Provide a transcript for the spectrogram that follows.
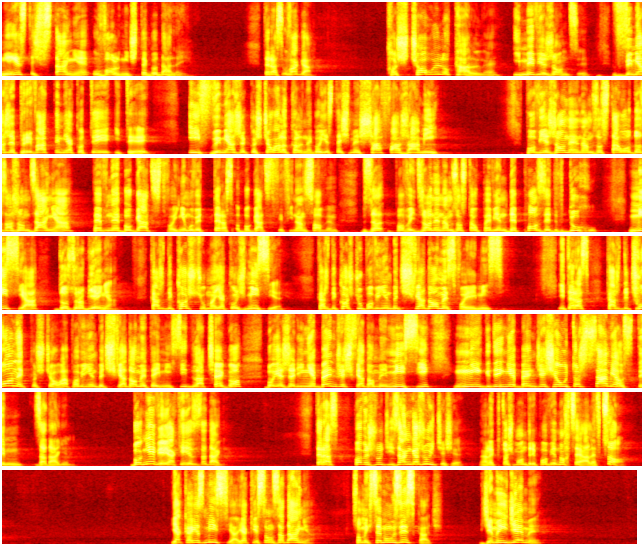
nie jesteś w stanie uwolnić tego dalej. Teraz uwaga, kościoły lokalne i my wierzący w wymiarze prywatnym jako ty i ty i w wymiarze kościoła lokalnego jesteśmy szafarzami. Powierzone nam zostało do zarządzania pewne bogactwo i nie mówię teraz o bogactwie finansowym, za, powierzony nam został pewien depozyt w duchu, misja do zrobienia. Każdy kościół ma jakąś misję. Każdy kościół powinien być świadomy swojej misji. I teraz każdy członek kościoła powinien być świadomy tej misji. Dlaczego? Bo jeżeli nie będzie świadomy misji, nigdy nie będzie się utożsamiał z tym zadaniem, bo nie wie, jakie jest zadanie. Teraz powiesz ludzi, zaangażujcie się. No ale ktoś mądry powie, no chcę, ale w co? Jaka jest misja? Jakie są zadania? Co my chcemy uzyskać? Gdzie my idziemy?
